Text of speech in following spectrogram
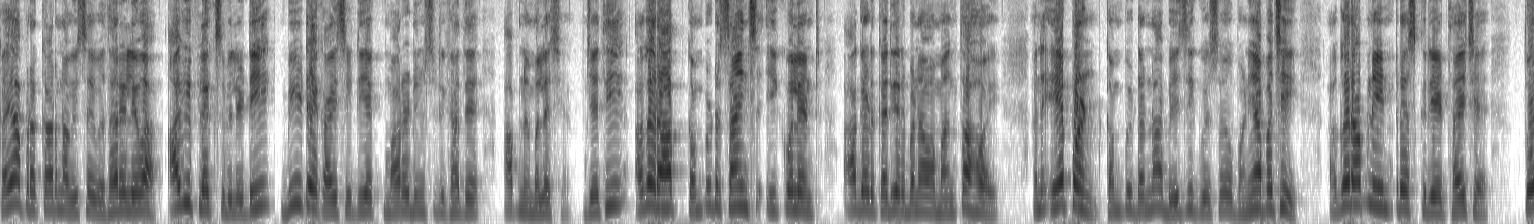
કયા પ્રકારના વિષય વધારે લેવા આવી ફ્લેક્સિબિલિટી બીટેક આઈસીટી એક મારડ યુનિવર્સિટી ખાતે આપને મળે છે. જેથી અગર આપ કમ્પ્યુટર સાયન્સ ઇક્વલેન્ટ આગળ કરિયર બનાવવા માંગતા હોય અને એ પણ કમ્પ્યુટરના બેઝિક વિષયો ભણ્યા પછી અગર આપને ઇન્ટરેસ્ટ ક્રિએટ થાય છે, તો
